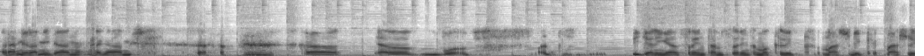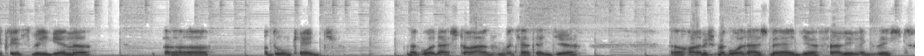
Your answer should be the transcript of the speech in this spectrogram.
Remélem igen, legalábbis. uh, igen, igen, szerintem, szerintem a klip második, második rész végén uh, adunk egy megoldást talán, vagy hát egy, uh, ha nem is megoldás, de egy uh, fellélegzést.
